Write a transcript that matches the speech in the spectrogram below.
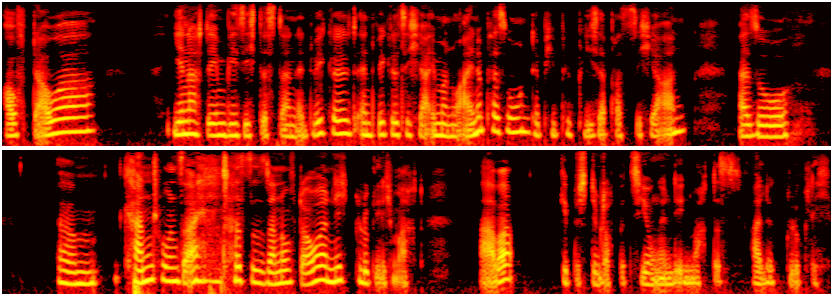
auf Dauer je nachdem, wie sich das dann entwickelt, entwickelt sich ja immer nur eine Person. Der People Pleaser passt sich ja an. Also ähm, kann schon sein, dass es dann auf Dauer nicht glücklich macht. Aber gibt bestimmt auch Beziehungen, denen macht das alle glücklich.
